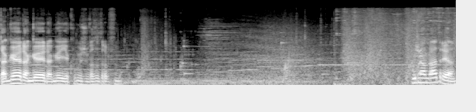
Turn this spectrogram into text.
Danke, danke, danke, ihr komischen Wassertropfen. Guten Abend, Adrian.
